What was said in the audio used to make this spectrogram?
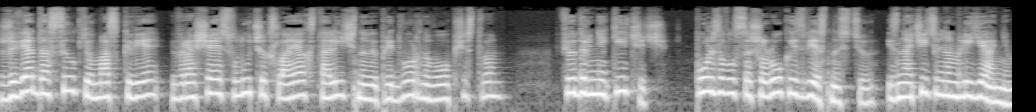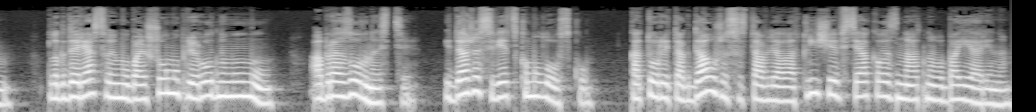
Живя до ссылки в Москве и вращаясь в лучших слоях столичного и придворного общества, Федор Никитич пользовался широкой известностью и значительным влиянием, благодаря своему большому природному уму, образованности и даже светскому лоску, который тогда уже составлял отличие всякого знатного боярина.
